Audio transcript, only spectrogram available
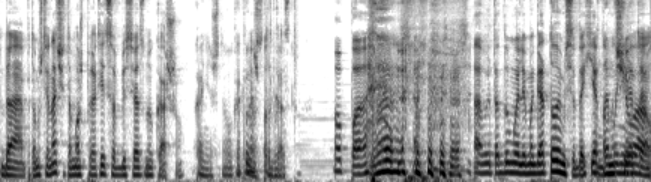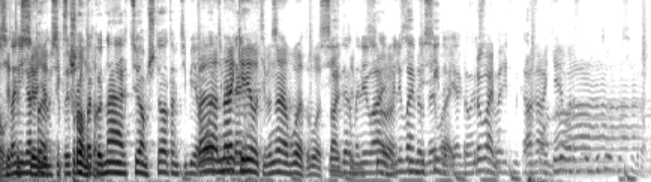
Да, потому что иначе это может превратиться в бессвязную кашу. Конечно. Вот как наш подкаст. Опа. А вы-то думали, мы готовимся, да хер там ночевал. Да не готовимся. Пришел такой, на, Артем, что там тебе? Да, на, Кирилл, тебе на, вот, вот. Сидор наливай, наливай мне сидор. Я говорю, что говорит микрофон. Ага, Кирилл разбил бутылку сидора.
